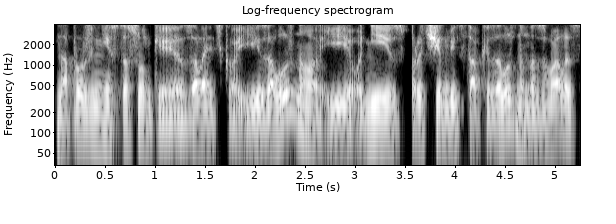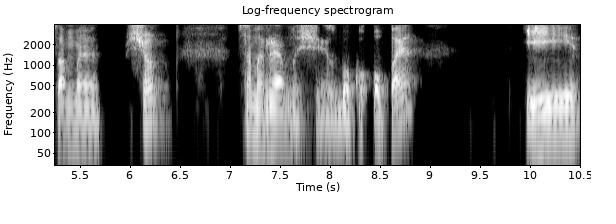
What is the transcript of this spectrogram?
напружені стосунки Зеленського і Залужного, і однією з причин відставки Залужного називали саме що? Саме ревнощі з боку ОП, і е,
